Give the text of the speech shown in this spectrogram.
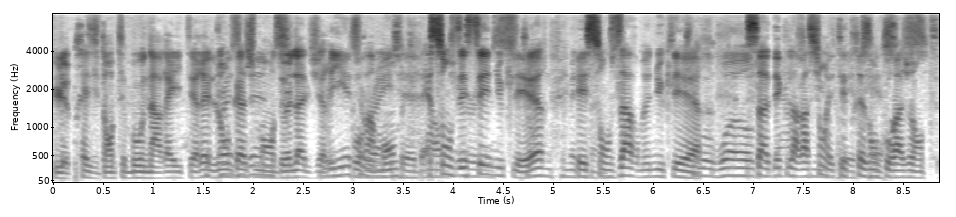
Le président Tebboune a réitéré l'engagement de l'Algérie pour un monde sans essais nucléaires et sans armes nucléaires. Sa déclaration était très encourageante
